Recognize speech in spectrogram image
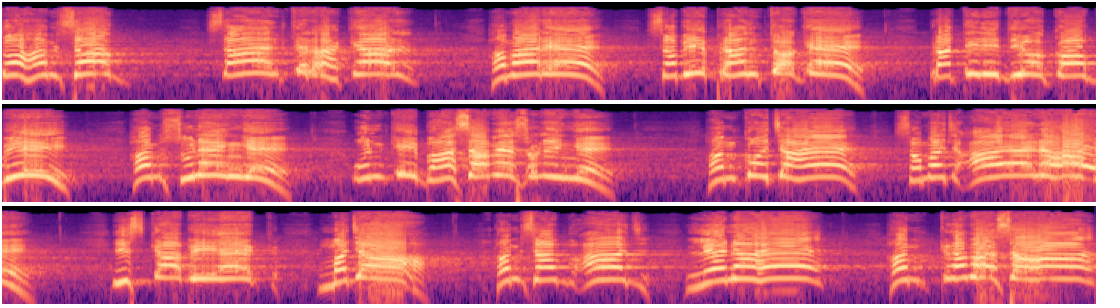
तो हम सब शांत रहकर हमारे सभी प्रांतों के प्रतिनिधियों को भी हम सुनेंगे, उनकी भाषा में सुनेंगे। हमको चाहे समझ आए ना आए, इसका भी एक मज़ा हम सब आज लेना है। हम क्रमशः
